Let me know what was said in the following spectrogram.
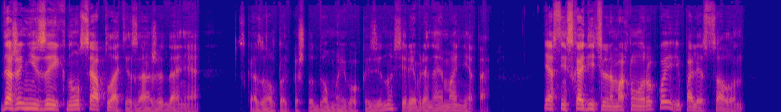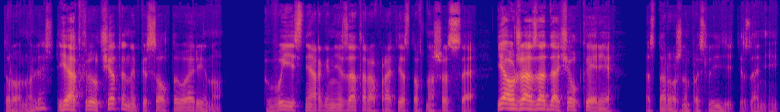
даже не заикнулся о плате за ожидание. Сказал только, что дома его казино серебряная монета. Я снисходительно махнул рукой и полез в салон. Тронулись. Я открыл чат и написал Таварину. Выясни организаторов протестов на шоссе. Я уже озадачил Кэрри. Осторожно проследите за ней.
